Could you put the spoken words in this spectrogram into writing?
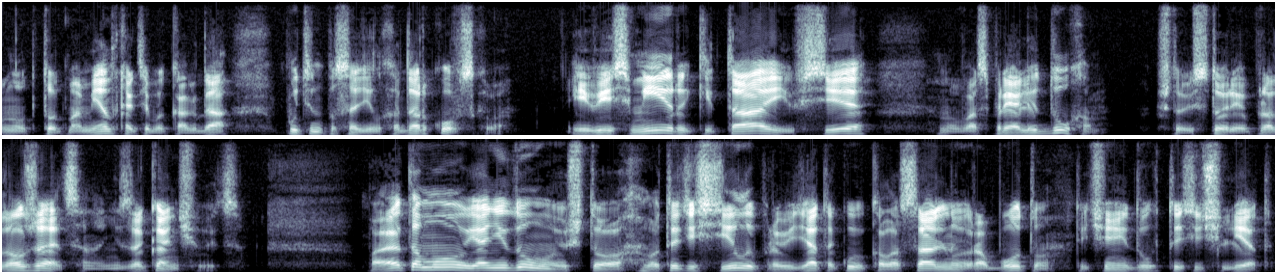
ну, тот момент хотя бы, когда Путин посадил Ходорковского. И весь мир, и Китай, и все ну, воспряли духом, что история продолжается, она не заканчивается. Поэтому я не думаю, что вот эти силы, проведя такую колоссальную работу в течение двух тысяч лет,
